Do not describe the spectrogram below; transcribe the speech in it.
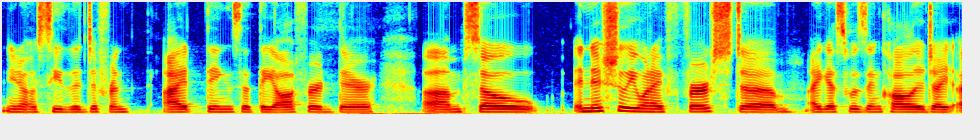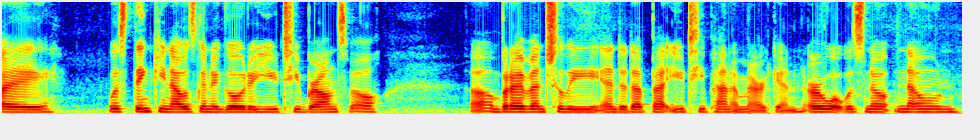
you know, see the different things that they offered there. Um, so initially, when I first, uh, I guess, was in college, I, I was thinking I was going to go to UT Brownsville. Um, but I eventually ended up at UT Pan American, or what was no- known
